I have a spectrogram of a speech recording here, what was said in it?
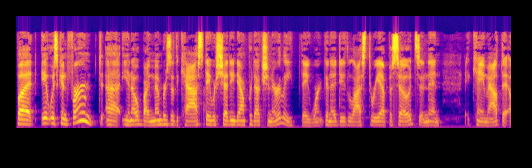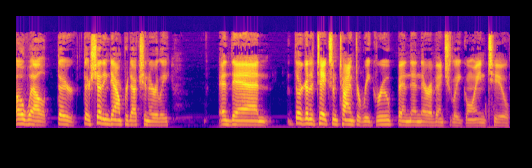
But it was confirmed, uh, you know, by members of the cast. They were shutting down production early. They weren't going to do the last three episodes, and then it came out that oh well, they're they're shutting down production early, and then they're going to take some time to regroup, and then they're eventually going to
